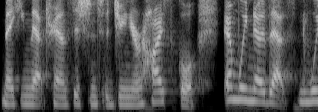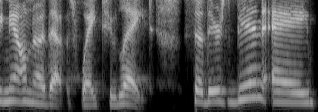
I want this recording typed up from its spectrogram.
making that transition to junior high school. And we know that's, we now know that's way too late. So there's been a,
